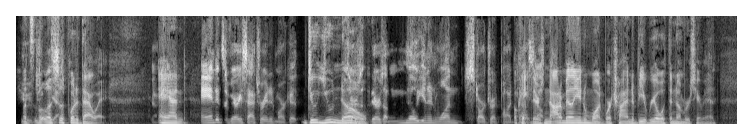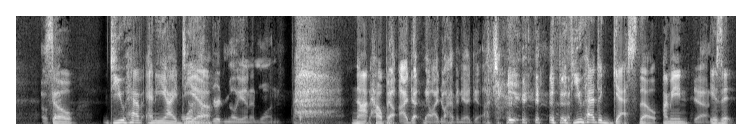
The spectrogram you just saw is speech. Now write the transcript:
huge let's let's yeah. just put it that way. Yeah. And and it's a very saturated market. Do you know there's, there's a million and one Star Trek podcast? Okay, there's not there. a million and one. We're trying to be real with the numbers here, man. Okay. So, do you have any idea? Hundred million and one. not helping. No, I don't. No, I don't have any idea. I'm sorry. if, if you had to guess, though, I mean, yeah. is it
